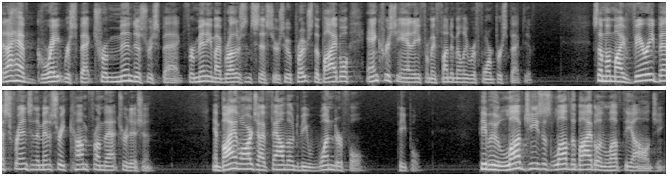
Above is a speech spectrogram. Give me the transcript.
that I have great respect, tremendous respect for many of my brothers and sisters who approach the Bible and Christianity from a fundamentally reformed perspective. Some of my very best friends in the ministry come from that tradition. And by and large, I've found them to be wonderful people. People who love Jesus, love the Bible, and love theology.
